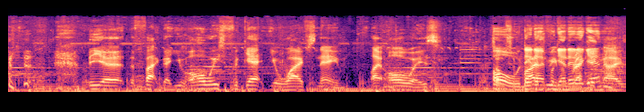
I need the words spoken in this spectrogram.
the uh, the fact that you always forget your wife's name, like always. I'm Oh, did I forget it even again?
